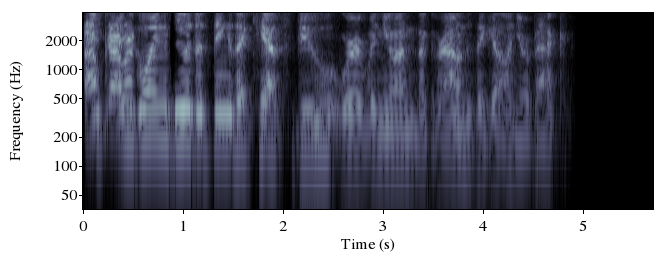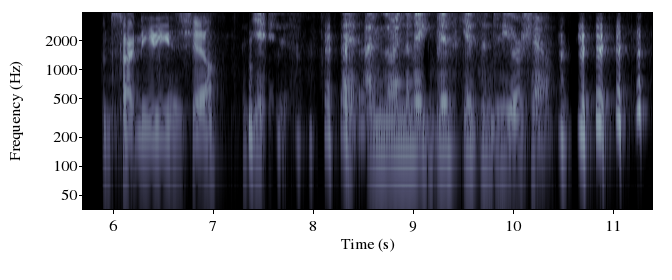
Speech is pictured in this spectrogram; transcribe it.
I'm I'm coming. going to do the thing that cats do, where when you're on the ground, they get on your back. I'm starting eating his shell. Yes. I, I'm going to make biscuits into your shell.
